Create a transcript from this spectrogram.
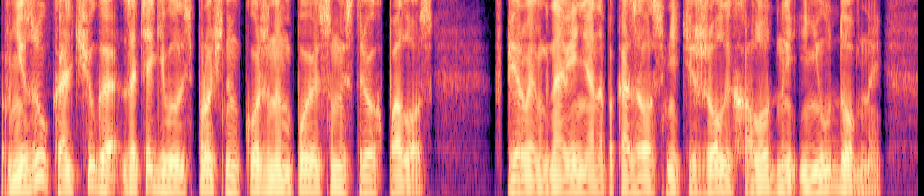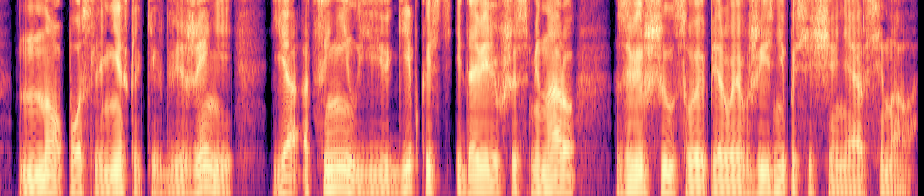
Внизу кольчуга затягивалась прочным кожаным поясом из трех полос. В первое мгновение она показалась мне тяжелой, холодной и неудобной, но после нескольких движений я оценил ее гибкость и, доверившись Минару, завершил свое первое в жизни посещение арсенала.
